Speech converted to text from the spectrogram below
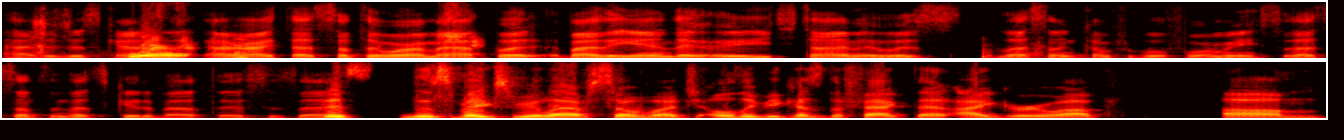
I had to just kind of like, all right, that's something where I'm at. But by the end, each time it was less uncomfortable for me. So that's something that's good about this is that this this makes me laugh so much only because the fact that i grew up um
